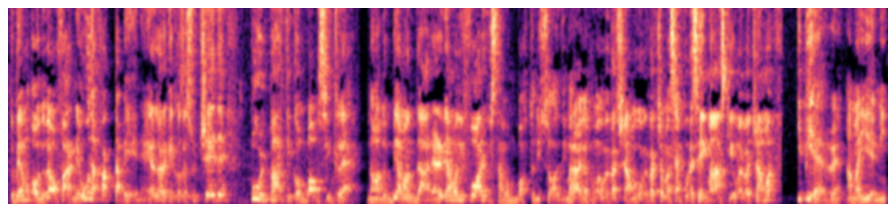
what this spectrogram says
dobbiamo, oh, dobbiamo farne una fatta bene e allora che cosa succede? Pool party con Bob Sinclair. No, dobbiamo andare. Arriviamo di fuori, costava un botto di soldi. Ma raga, come, come facciamo? Come facciamo? Ma siamo pure sei maschi, come facciamo? I PR a Miami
